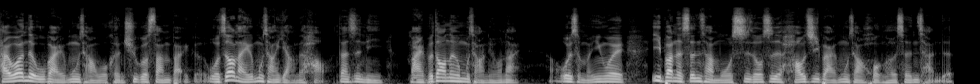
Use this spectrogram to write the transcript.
台湾的五百个牧场，我可能去过三百个，我知道哪个牧场养得好，但是你买不到那个牧场牛奶啊？为什么？因为一般的生产模式都是好几百牧场混合生产的，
